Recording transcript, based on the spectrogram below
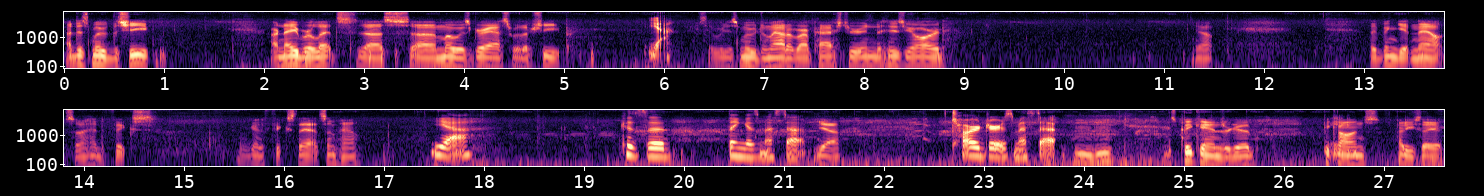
I just moved the sheep. Our neighbor lets us uh, mow his grass with our sheep. yeah. So we just moved them out of our pasture into his yard. Yep. They've been getting out, so I had to fix. Got to fix that somehow. Yeah. Because the thing is messed up. Yeah. Charger is messed up. Mm-hmm. These pecans are good. Pecans. How do you say it?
